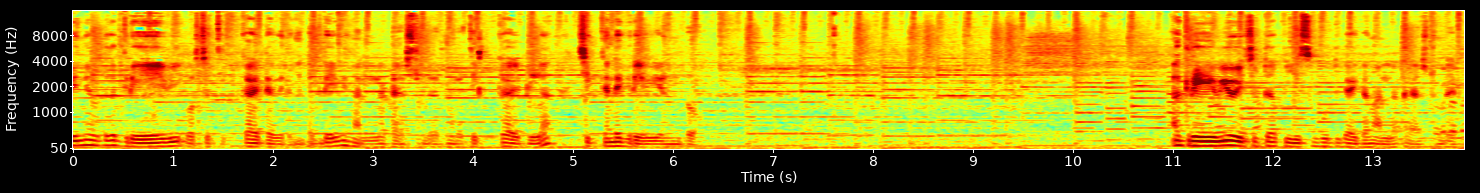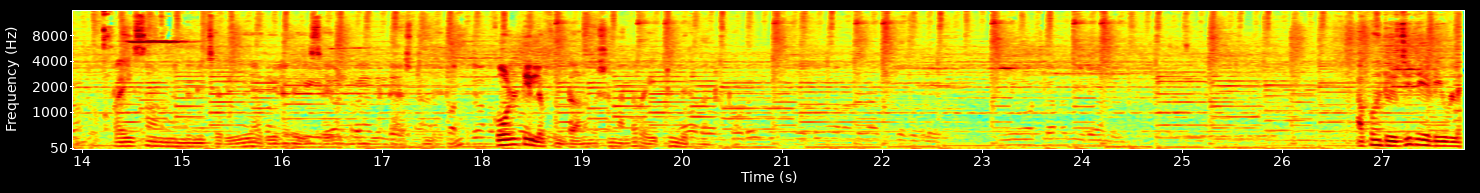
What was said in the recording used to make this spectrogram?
പിന്നെ ഇവിടുത്തെ ഗ്രേവി കുറച്ച് തിക്കായിട്ട് വരുന്നുണ്ട് ഗ്രേവി നല്ല ടേസ്റ്റ് ഉണ്ടായിരുന്നു. നല്ല തിക്കായിട്ടുള്ള ചിക്കന്റെ ഗ്രേവിയാണ് കേട്ടോ ആ ഗ്രേവി ഒഴിച്ചിട്ട് ആ പീസും കൂട്ടി കഴിക്കാൻ നല്ല ടേസ്റ്റ് ഉണ്ടായിരുന്നു റൈസ് ആണെന്നുണ്ടെങ്കിൽ ചെറിയ അരിയുടെ റൈസ് ആയിരുന്നു ടേസ്റ്റ് ഉണ്ടായിരുന്നു ക്വാളിറ്റി ഉള്ള ഫുഡാണ് പക്ഷെ നല്ല റേറ്റും വരുന്നുണ്ട് കേട്ടോ അപ്പോൾ രുചി തേടിയുള്ള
